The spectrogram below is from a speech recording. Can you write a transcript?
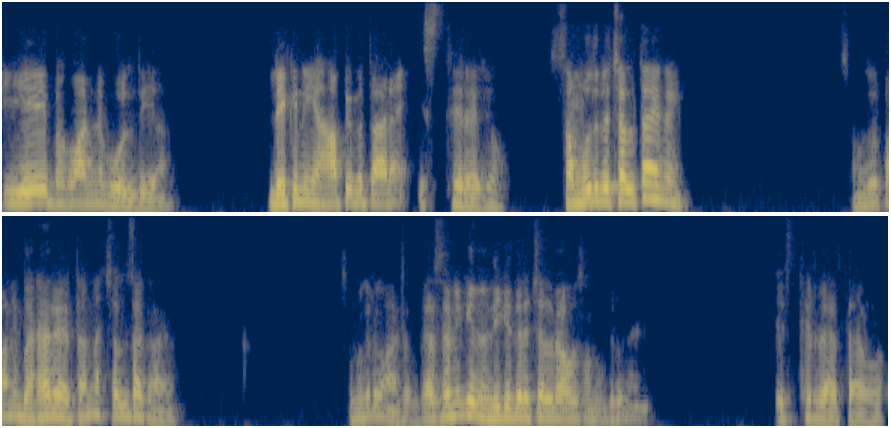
ये भगवान ने बोल दिया लेकिन यहाँ पे बता रहे हैं स्थिर है जो। समुद्र चलता है कहीं? समुद्र पानी भरा रहता है ना चलता कहाँ है? समुद्र कहाँ चलता है? ऐसा नहीं कि नदी की तरह चल रहा हो समुद्र। में स्थिर रहता है वो।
